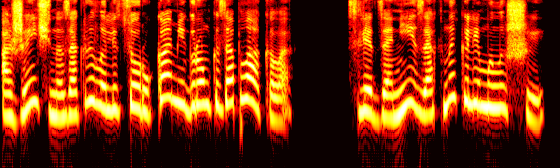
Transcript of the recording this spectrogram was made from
а женщина закрыла лицо руками и громко заплакала. Вслед за ней захныкали малыши.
